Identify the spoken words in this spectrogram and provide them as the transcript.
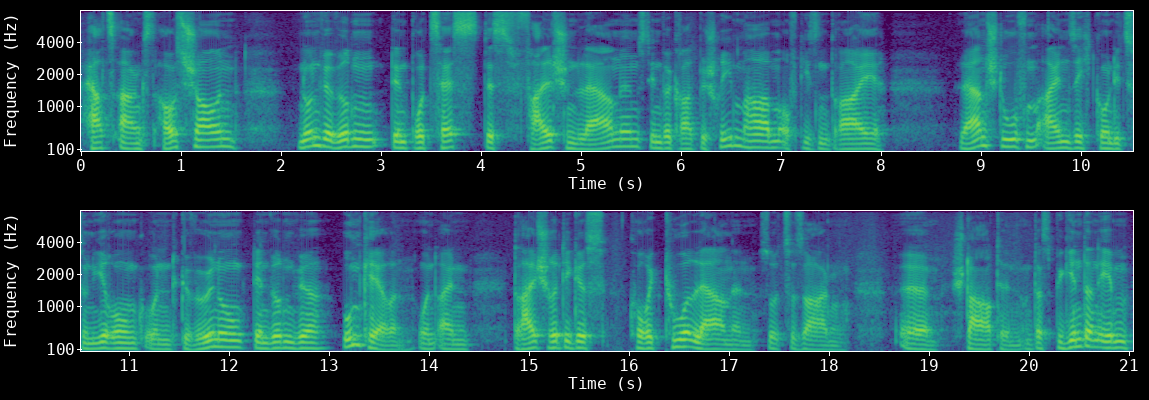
Herzangst ausschauen? Nun, wir würden den Prozess des falschen Lernens, den wir gerade beschrieben haben, auf diesen drei Lernstufen, Einsicht, Konditionierung und Gewöhnung, den würden wir umkehren und ein dreischrittiges Korrekturlernen sozusagen äh, starten. Und das beginnt dann eben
